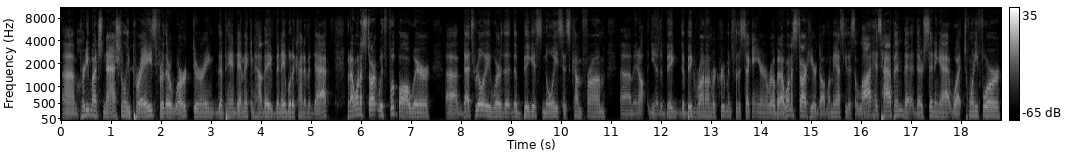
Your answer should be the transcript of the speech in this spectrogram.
um, pretty much nationally praised for their work during the pandemic and how they've been able to kind of adapt. But I want to start with football, where uh, that's really where the, the biggest noise has come from, um, and uh, you know the big the big run on recruitments for the second year in a row. But I want to start here, Dalton. Let me ask you this: a lot has happened. That they're sitting at what twenty four.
